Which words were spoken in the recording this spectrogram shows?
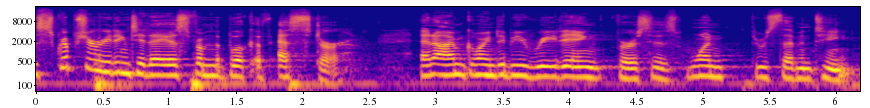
The scripture reading today is from the book of Esther, and I'm going to be reading verses 1 through 17.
